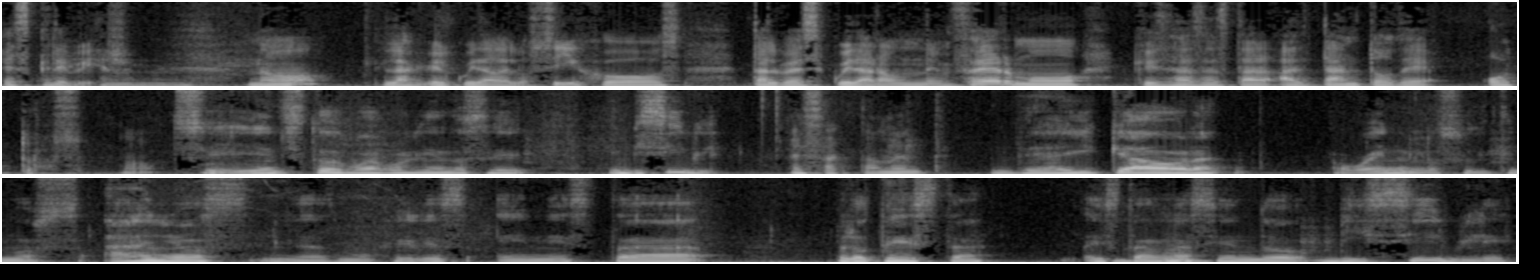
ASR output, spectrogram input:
escribir? ¿No? el cuidado de los hijos, tal vez cuidar a un enfermo, quizás estar al tanto de otros, ¿no? Sí, esto va volviéndose invisible. Exactamente. De ahí que ahora, bueno, en los últimos años, las mujeres en esta protesta están haciendo visible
